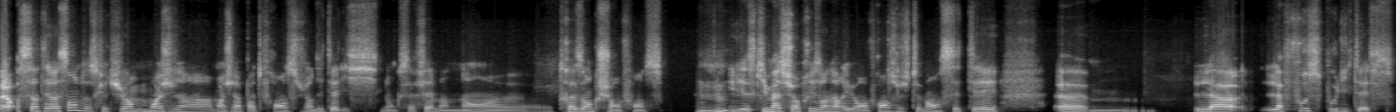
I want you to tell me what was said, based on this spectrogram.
alors, c'est intéressant parce que tu vois, moi je viens moi je viens pas de France, je viens d'Italie. Donc ça fait maintenant, euh, 13 ans que je suis en France. Mmh Et ce qui m'a surprise en arrivant en France justement, c'était, la la fausse politesse.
